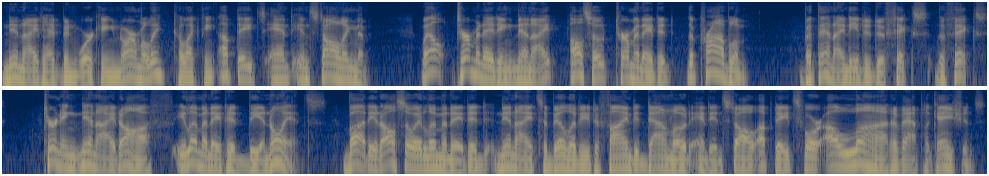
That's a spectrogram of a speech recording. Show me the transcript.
Ninite had been working normally, collecting updates and installing them. Well, terminating Ninite also terminated the problem. But then I needed to fix the fix. Turning Ninite off eliminated the annoyance but it also eliminated Ninite's ability to find, download, and install updates for a lot of applications.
